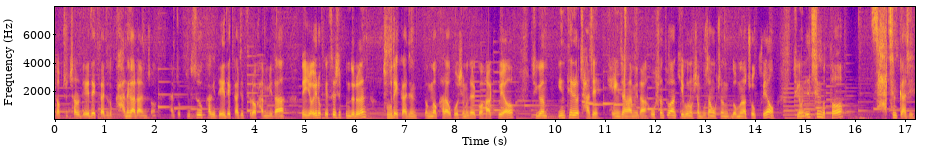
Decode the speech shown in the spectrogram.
겹주차로 4대까지도 가능하다는 점 안쪽 깊숙하게 4대까지 들어갑니다. 근데 여유롭게 쓰실 분들은 2대까지는 넉넉하다고 보시면 될 것 같고요. 지금 인테리어 자재 굉장합니다. 옵션 또한 기본 옵션, 무상 옵션 너무나 좋고요. 지금 1층부터 4층까지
